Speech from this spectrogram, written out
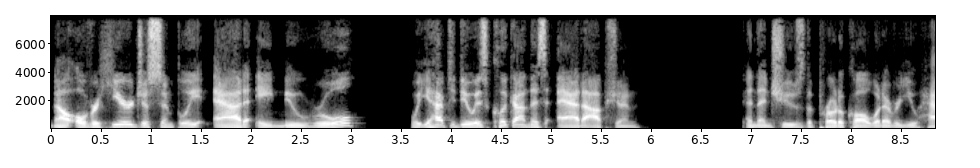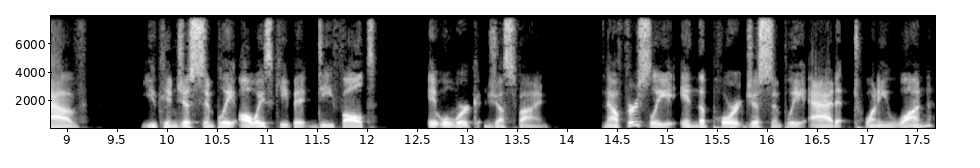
Now over here, just simply add a new rule. What you have to do is click on this add option and then choose the protocol, whatever you have. You can just simply always keep it default. It will work just fine. Now, firstly, in the port, just simply add 21.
